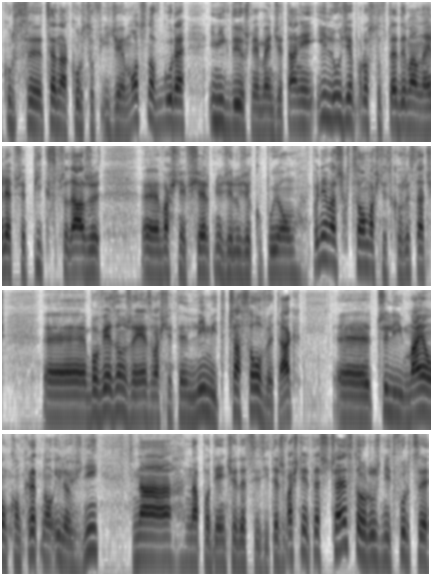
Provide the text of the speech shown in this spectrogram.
kursy, cena kursów idzie mocno w górę i nigdy już nie będzie taniej i ludzie po prostu wtedy mam najlepszy pik sprzedaży e, właśnie w sierpniu, gdzie ludzie kupują, ponieważ chcą właśnie skorzystać, e, bo wiedzą, że jest właśnie ten limit czasowy, tak? E, czyli mają konkretną ilość dni na, na podjęcie decyzji. Też właśnie też często różni twórcy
